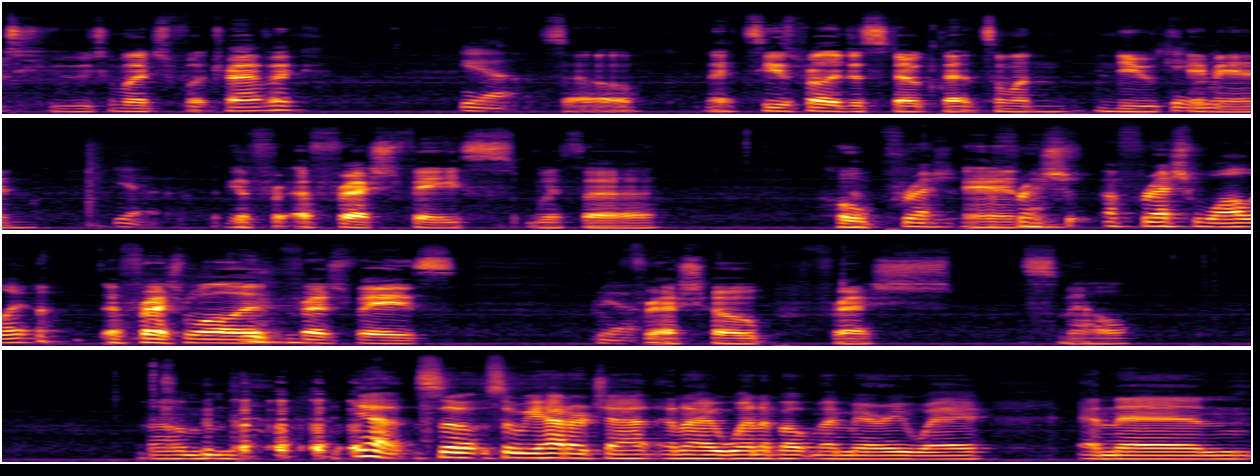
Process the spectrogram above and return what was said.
too too much foot traffic. Yeah, So it's, he's probably just stoked that someone new Came came, in. in, yeah. like a, fr- a fresh face with uh, A hope, fresh, a fresh, a fresh wallet. a fresh wallet, fresh face, Yeah. fresh hope, fresh smell. Um, yeah. So so we had our chat, and I went about my merry way, and then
